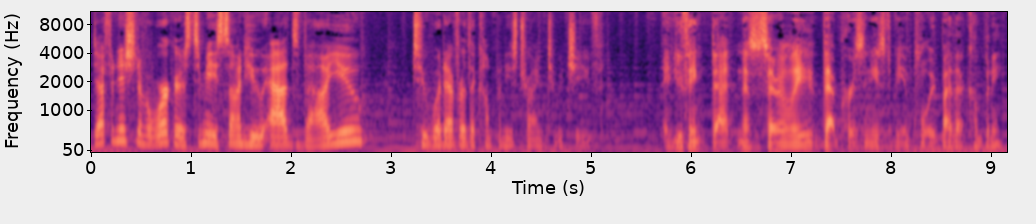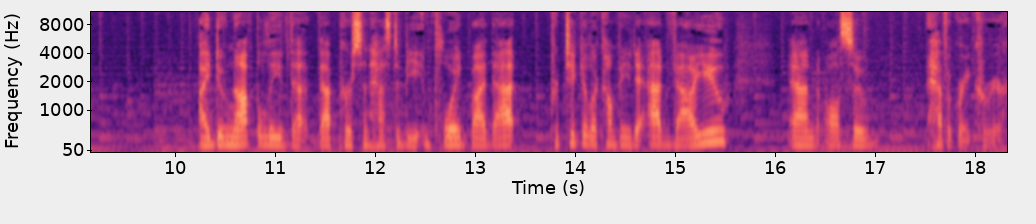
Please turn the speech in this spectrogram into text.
Definition of a worker is to me someone who adds value to whatever the company is trying to achieve. And do you think that necessarily that person needs to be employed by that company? I do not believe that that person has to be employed by that particular company to add value and also have a great career.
